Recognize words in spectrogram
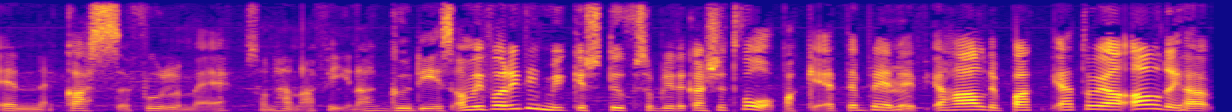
en kasse full med sådana här fina goodies. Om vi får riktigt mycket stuff så blir det kanske två paket. Det blev det. Jag, har aldrig pack, jag tror jag aldrig har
